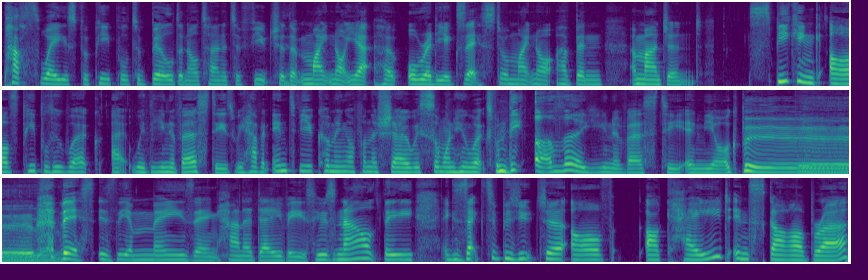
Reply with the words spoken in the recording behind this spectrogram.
pathways for people to build an alternative future that might not yet have already exist or might not have been imagined Speaking of people who work uh, with universities, we have an interview coming up on the show with someone who works from the other university in York. Boo! This is the amazing Hannah Davies, who's now the executive producer of Arcade in Scarborough,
